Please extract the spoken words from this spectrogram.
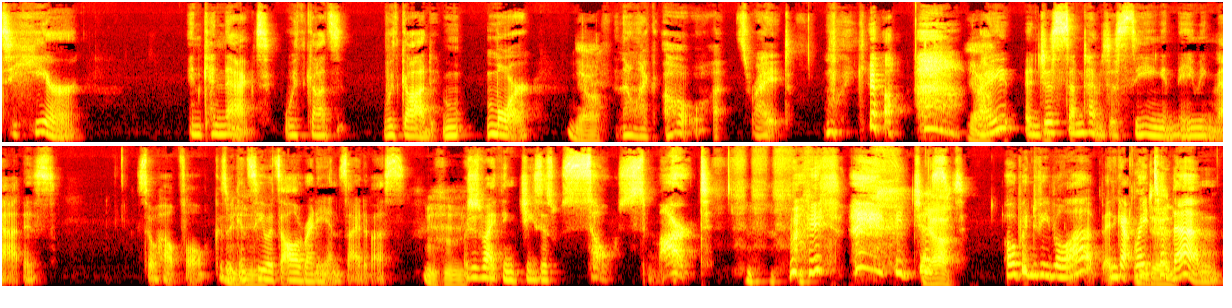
to hear and connect with God's, with God m- more. Yeah And they're like, oh, that's right. like, yeah. Yeah. Right. And just sometimes just seeing and naming that is so helpful because we can Mhm. see what's already inside of us, hmm which is why I think Jesus was so smart. right? He just Yeah. opened people up and got right to them.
